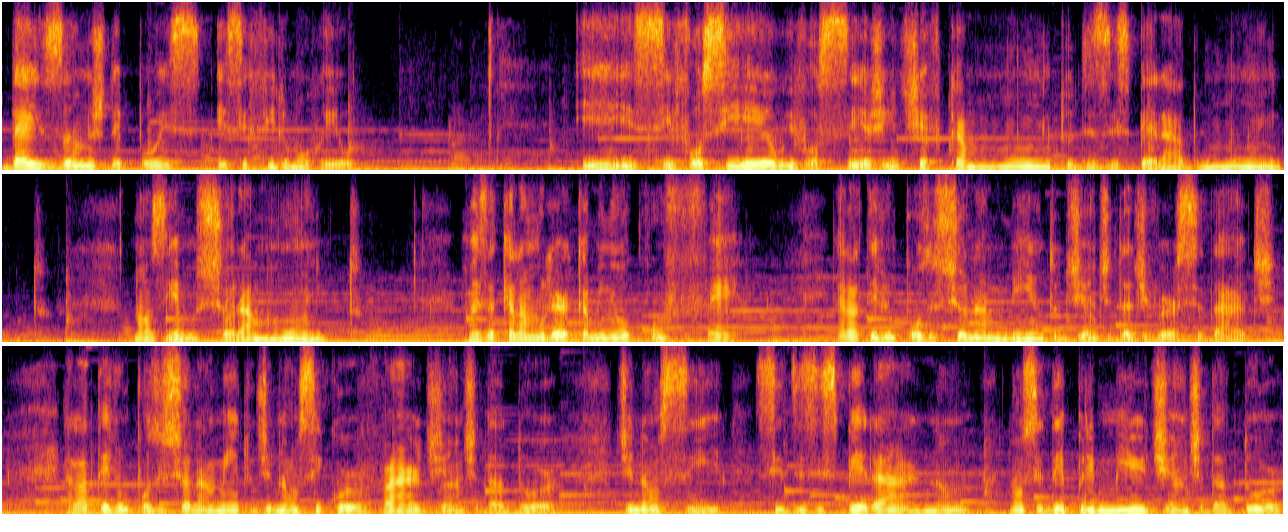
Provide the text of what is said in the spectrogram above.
Dez anos depois, esse filho morreu. E se fosse eu e você, a gente ia ficar muito desesperado, muito nós íamos chorar muito. Mas aquela mulher caminhou com fé. Ela teve um posicionamento diante da adversidade. Ela teve um posicionamento de não se curvar diante da dor, de não se, se desesperar, não, não se deprimir diante da dor.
